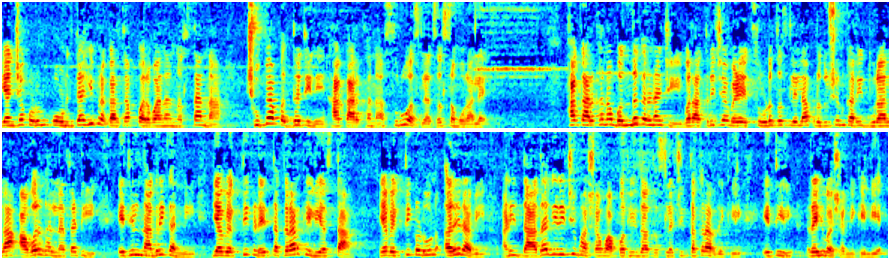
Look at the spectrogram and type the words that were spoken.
यांच्याकडून कोणत्याही प्रकारचा परवाना नसताना छुप्या पद्धतीने हा कारखाना सुरू असल्याचं समोर आलंय. हा कारखाना बंद करण्याची व रात्रीच्या वेळेत सोडत असलेल्या प्रदूषणकारी धुराला आवर घालण्यासाठी येथील नागरिकांनी या व्यक्तीकडे तक्रार केली असता या व्यक्तीकडून अरेरावी आणि दादागिरीची भाषा वापरली जात असल्याची तक्रार देखील येथील रहिवाशांनी केली आहे.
